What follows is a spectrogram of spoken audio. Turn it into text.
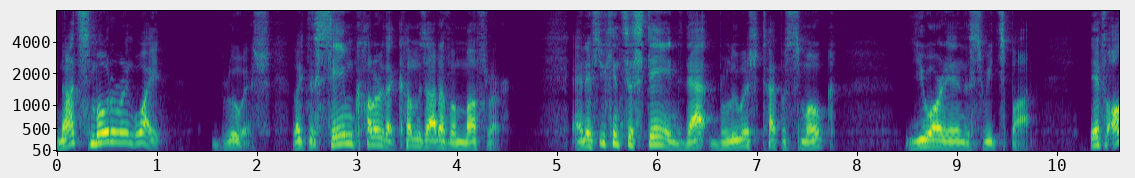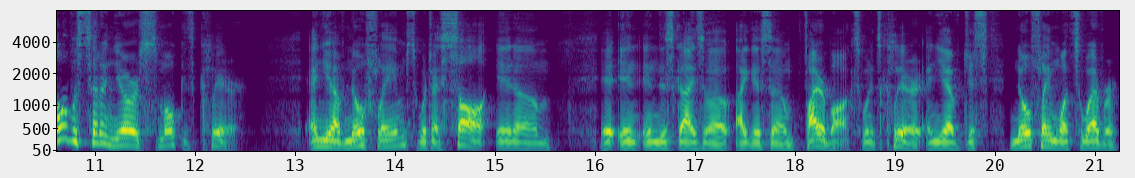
not smoldering white, bluish, like the same color that comes out of a muffler. And if you can sustain that bluish type of smoke, you are in the sweet spot. If all of a sudden your smoke is clear and you have no flames, which I saw in um, in, in this guy's, uh, I guess, um, firebox when it's clear and you have just no flame whatsoever,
